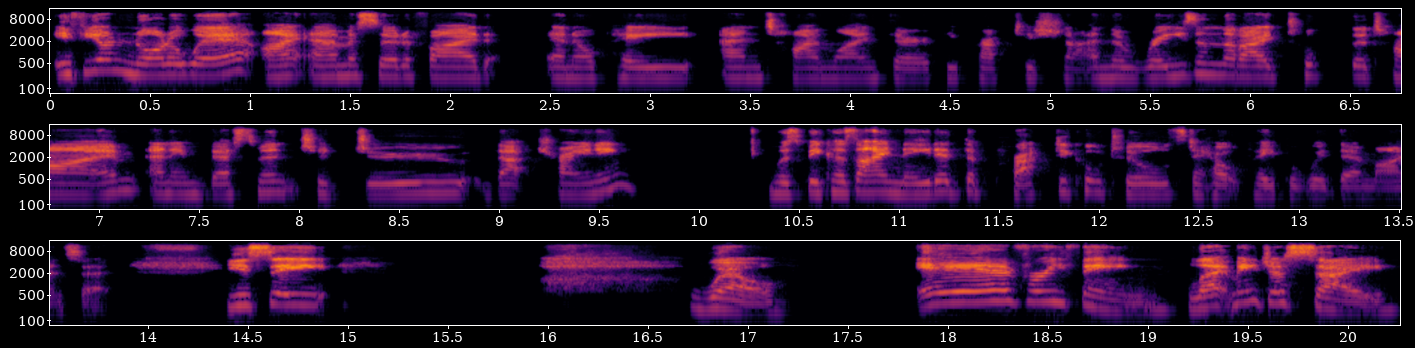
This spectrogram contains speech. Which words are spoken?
If you're not aware, I am a certified NLP and timeline therapy practitioner. And the reason that I took the time and investment to do that training was because I needed the practical tools to help people with their mindset. You see, well, everything, let me just say,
